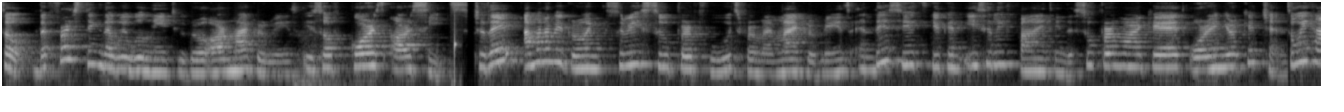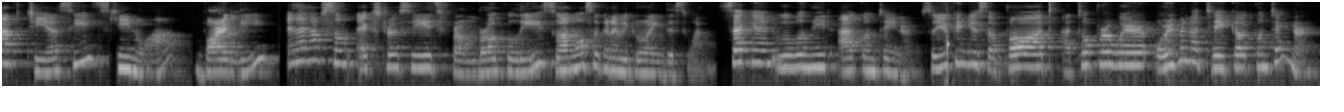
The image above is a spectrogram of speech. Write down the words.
So the first thing that we will need to grow our microgreens is of course our seeds. Today I'm going to be growing three superfoods for my microgreens and these seeds you can easily find in the supermarket or in your kitchen. So we have chia seeds, quinoa, barley, and I have some extra seeds from broccoli so I'm also going to be growing this one. Second, we will need a container. So you can use a pot, a Tupperware, or even a takeout container.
